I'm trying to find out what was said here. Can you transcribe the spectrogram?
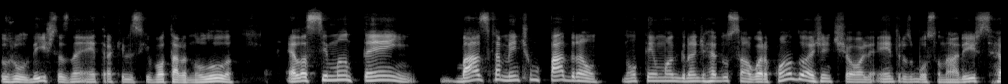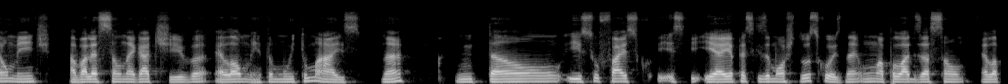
os lulistas, né? Entre aqueles que votaram no Lula, ela se mantém basicamente um padrão não tem uma grande redução. Agora, quando a gente olha entre os bolsonaristas, realmente a avaliação negativa ela aumenta muito mais, né? Então, isso faz. E aí a pesquisa mostra duas coisas, né? Uma polarização ela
